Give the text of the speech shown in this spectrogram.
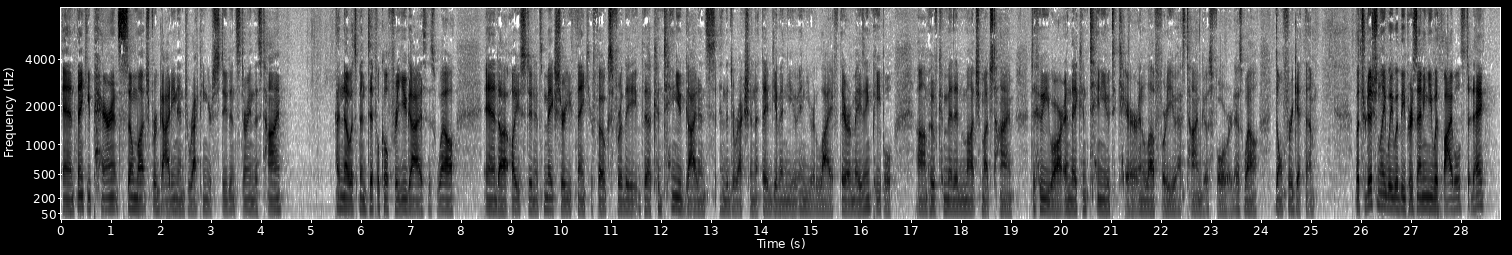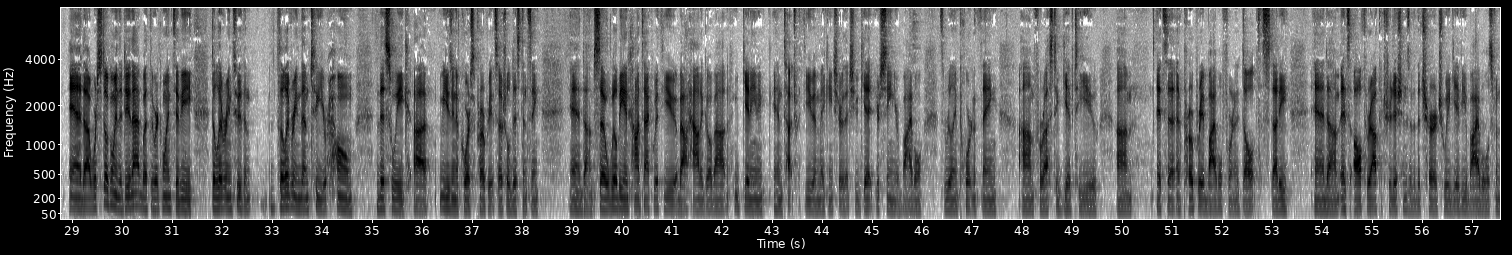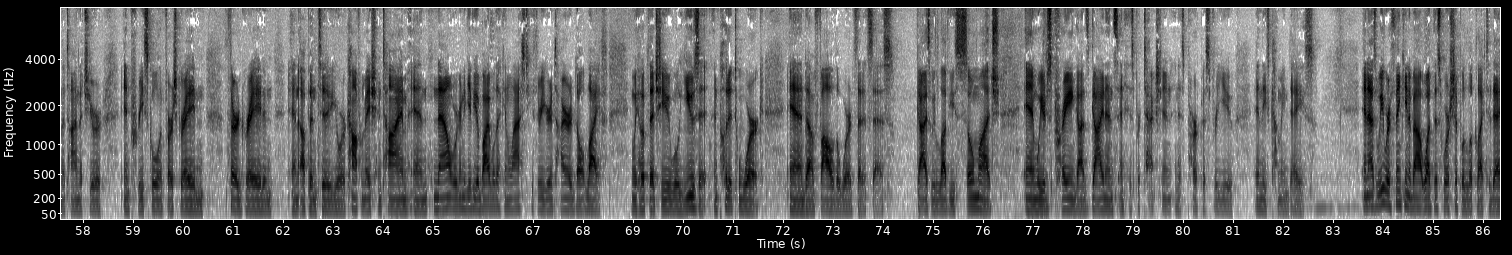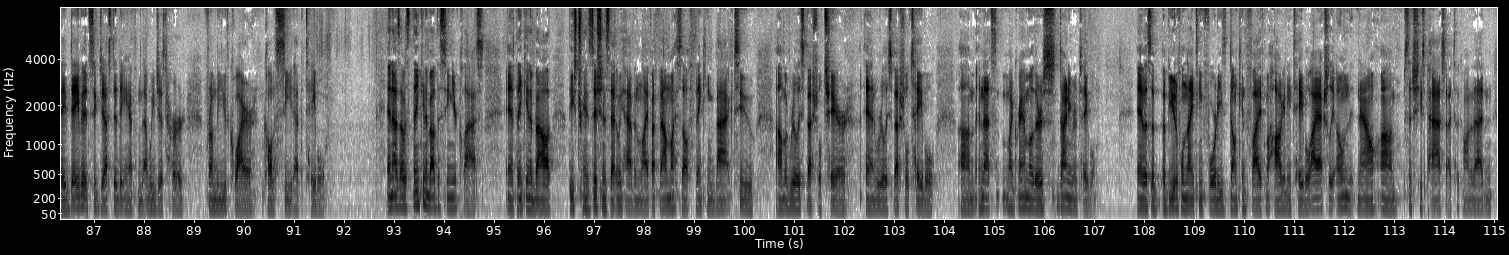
And thank you, parents, so much for guiding and directing your students during this time. I know it's been difficult for you guys as well and uh, all you students, make sure you thank your folks for the, the continued guidance and the direction that they've given you in your life. They're amazing people um, who've committed much, much time to who you are, and they continue to care and love for you as time goes forward as well. Don't forget them. But traditionally, we would be presenting you with Bibles today, and uh, we're still going to do that, but we're going to be delivering to them, delivering them to your home this week, uh, using, of course, appropriate social distancing. And um, so we'll be in contact with you about how to go about getting in touch with you and making sure that you get your senior Bible. It's a really important thing um, for us to give to you. Um, it's a, an appropriate Bible for an adult to study. And um, it's all throughout the traditions of the church. We give you Bibles from the time that you're in preschool and first grade and third grade and, and up into your confirmation time. And now we're going to give you a Bible that can last you through your entire adult life. And we hope that you will use it and put it to work and uh, follow the words that it says. Guys, we love you so much. And we are just praying God's guidance and His protection and His purpose for you in these coming days. And as we were thinking about what this worship would look like today, David suggested the anthem that we just heard from the youth choir called A Seat at the Table. And as I was thinking about the senior class and thinking about these transitions that we have in life, I found myself thinking back to um, a really special chair and really special table. Um, and that's my grandmother's dining room table. And it was a, a, beautiful 1940s Duncan Phyfe mahogany table. I actually own it now um, since she's passed. I took on to that, and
